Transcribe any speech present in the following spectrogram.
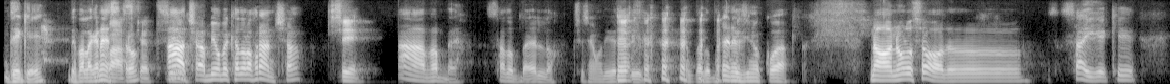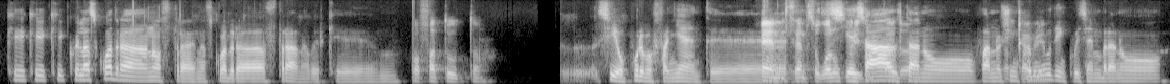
De che? De pallacanestro? Basket, sì. Ah, cioè, abbiamo beccato la Francia? Sì. Ah, vabbè, è stato bello, ci siamo divertiti, è andato bene fino a qua. No, non lo so, sai che, che- che- che- che quella squadra nostra è una squadra strana perché mm, Può fare tutto. eh, sì, oppure può fare niente, Eh, nel senso, qualunque si risultato- esaltano, fanno Ho 5 capito. minuti in cui sembrano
